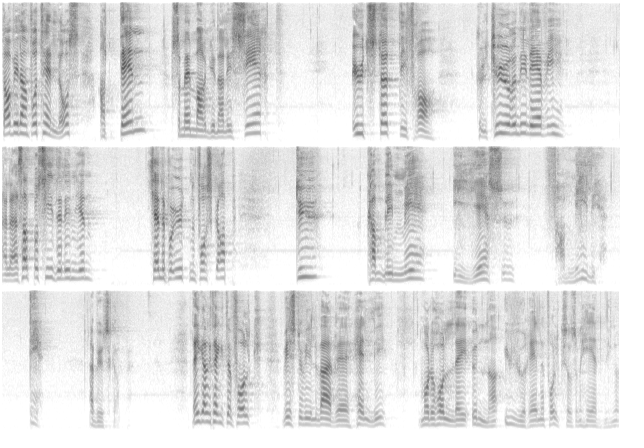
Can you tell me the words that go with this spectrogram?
Da vil han fortelle oss at den som er marginalisert, utstøtt ifra kulturen de lever i, eller er satt på sidelinjen, kjenner på utenforskap Du kan bli med i Jesu familie. Det er budskapet. Den gang tenkte folk hvis du vil være hellig, må du holde deg unna urene folk, sånn som hedninger.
